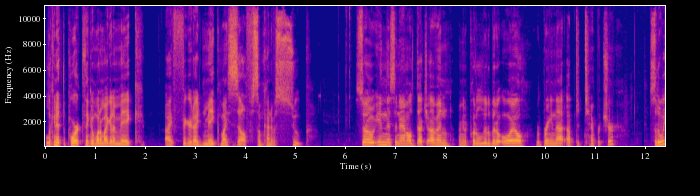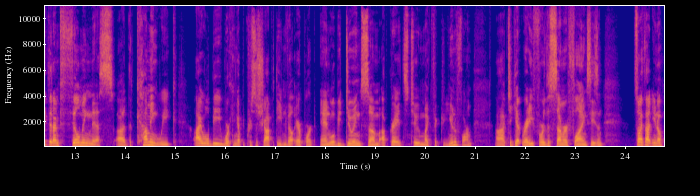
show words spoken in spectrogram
looking at the pork, thinking, what am I going to make? I figured I'd make myself some kind of a soup. So in this enamel Dutch oven, I'm going to put a little bit of oil. We're bringing that up to temperature. So the week that I'm filming this, uh, the coming week, I will be working up at Chris's shop at the Edenvale Airport, and we'll be doing some upgrades to Mike Victor uniform uh, to get ready for the summer flying season. So I thought, you know,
